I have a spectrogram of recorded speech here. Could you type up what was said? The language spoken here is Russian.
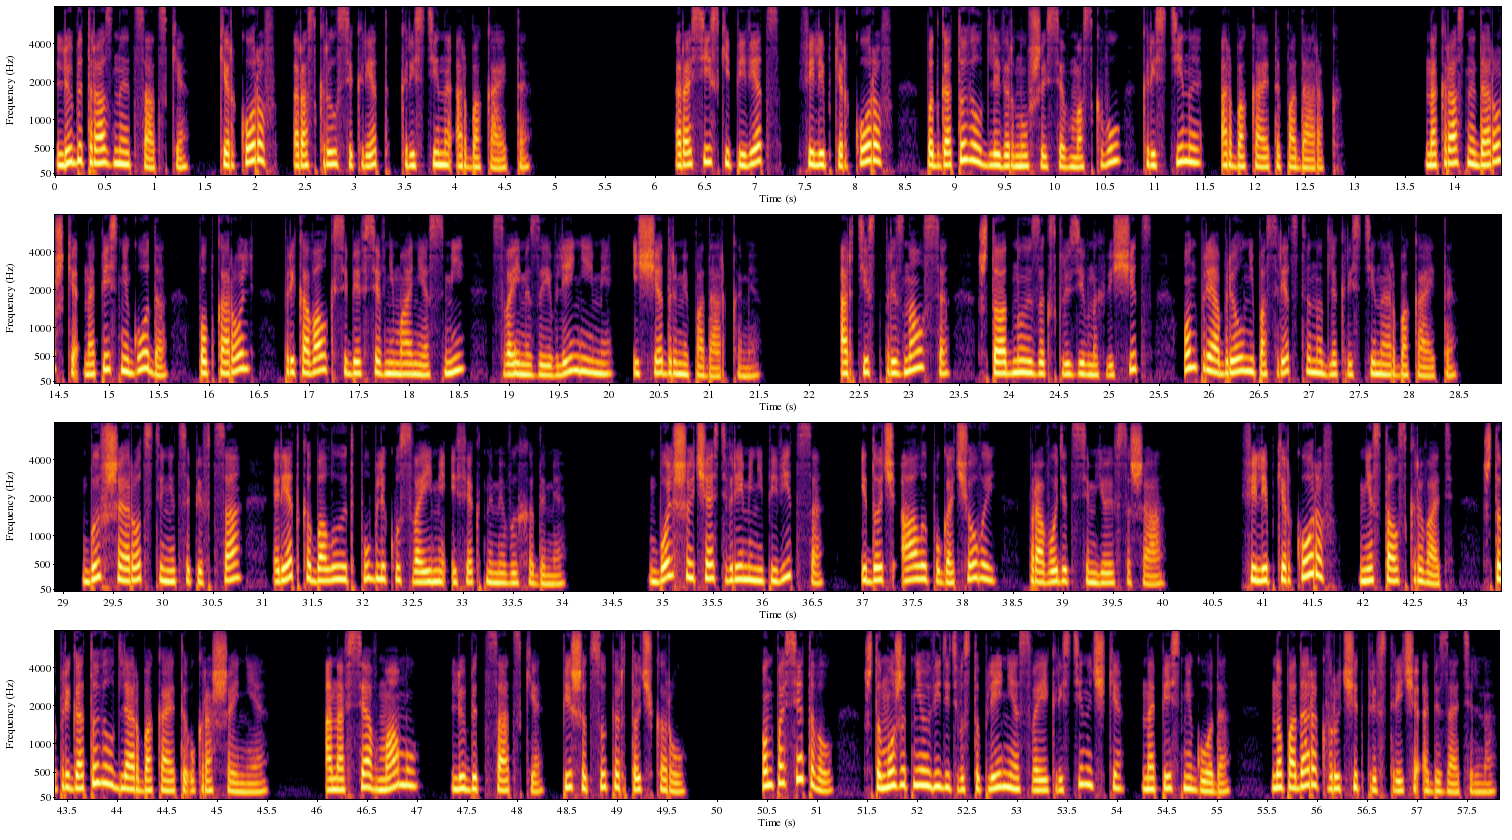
Любит разные цацки. Киркоров раскрыл секрет Кристины Арбакайте. Российский певец Филипп Киркоров подготовил для вернувшейся в Москву Кристины Арбакайте подарок. На красной дорожке на песне года поп-король приковал к себе все внимание СМИ своими заявлениями и щедрыми подарками. Артист признался, что одну из эксклюзивных вещиц он приобрел непосредственно для Кристины Арбакайте. Бывшая родственница певца редко балует публику своими эффектными выходами. Большую часть времени певица и дочь Аллы Пугачевой проводит с семьей в США. Филипп Киркоров не стал скрывать, что приготовил для Арбакайты украшения. Она вся в маму, любит цацки, пишет супер.ру. Он посетовал, что может не увидеть выступление своей Кристиночки на песне года, но подарок вручит при встрече обязательно.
